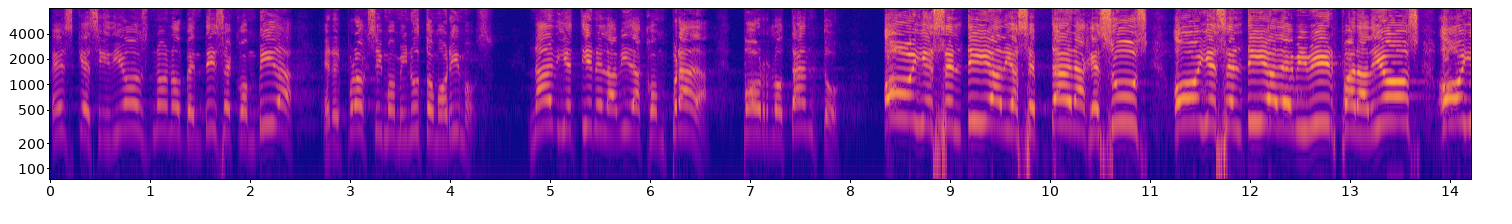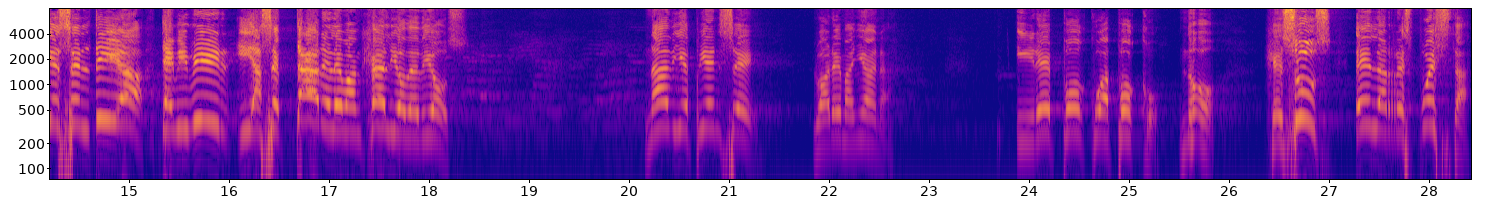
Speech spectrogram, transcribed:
es que si Dios no nos bendice con vida, en el próximo minuto morimos. Nadie tiene la vida comprada. Por lo tanto, hoy es el día de aceptar a Jesús. Hoy es el día de vivir para Dios. Hoy es el día de vivir y aceptar el Evangelio de Dios. Nadie piense, lo haré mañana. Iré poco a poco. No, Jesús es la respuesta.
